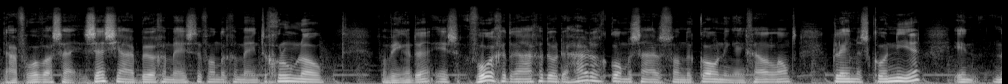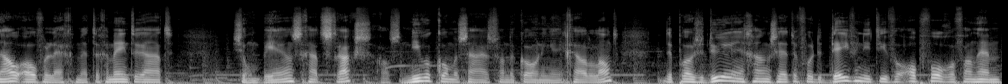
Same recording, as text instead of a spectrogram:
Daarvoor was hij zes jaar burgemeester van de gemeente Groenlo. Van Wingerden is voorgedragen door de huidige commissaris van de Koning in Gelderland, Clemens Cornier, in nauw overleg met de gemeenteraad. John Berens gaat straks als nieuwe commissaris van de Koning in Gelderland de procedure in gang zetten voor de definitieve opvolger van hem.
